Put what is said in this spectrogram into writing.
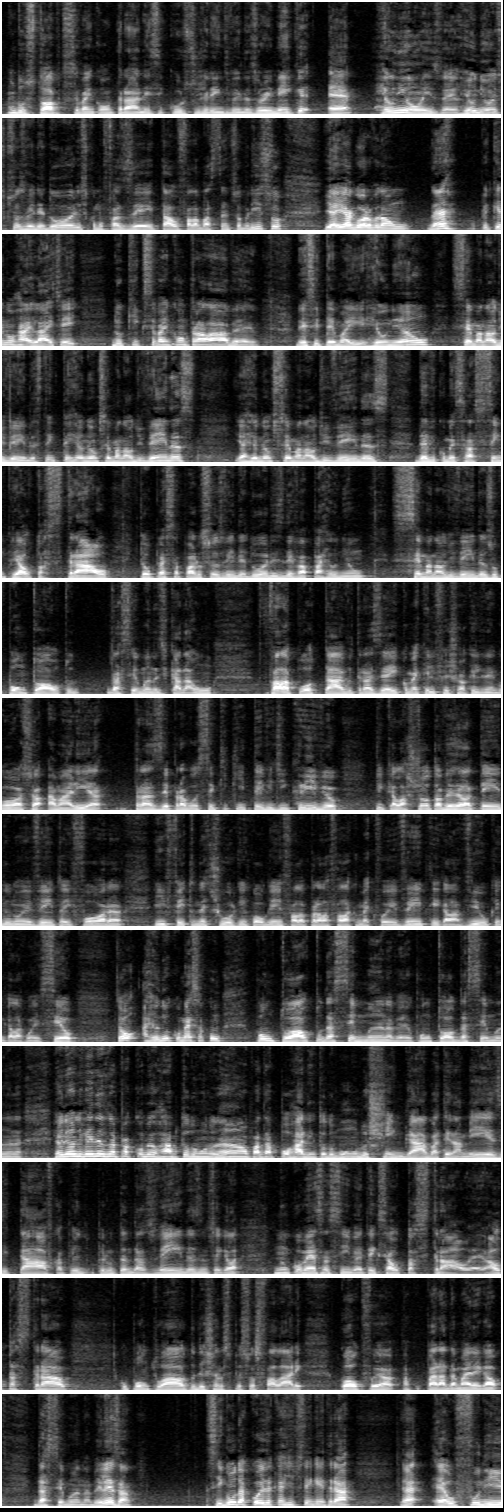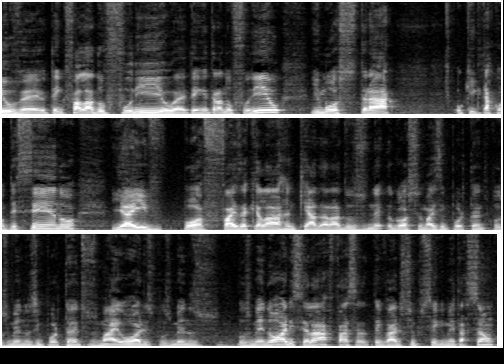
um dos tópicos que você vai encontrar nesse curso Gerente de Vendas Remaker é reuniões, velho. Reuniões com seus vendedores, como fazer e tal, falar bastante sobre isso. E aí agora eu vou dar um, né, um pequeno highlight aí do que, que você vai encontrar lá, velho. Nesse tema aí, reunião semanal de vendas. Tem que ter reunião semanal de vendas. E a reunião semanal de vendas deve começar sempre alto astral. Então peça para os seus vendedores levar para a reunião semanal de vendas o ponto alto da semana de cada um. Fala pro Otávio trazer aí como é que ele fechou aquele negócio, a Maria trazer para você o que, que teve de incrível, o que, que ela achou. Talvez ela tenha ido num evento aí fora e feito networking com alguém, fala para ela falar como é que foi o evento, o que, ela viu, quem que ela conheceu. Então a reunião começa com ponto alto da semana, velho. Ponto alto da semana. Reunião de vendas não é para comer o rabo todo mundo, não, para dar porrada em todo mundo, xingar, bater na mesa e tal, ficar perguntando das vendas, não sei o que lá. Não começa assim, velho. Tem que ser alto astral, velho. Alto astral o ponto alto, deixando as pessoas falarem qual foi a, a parada mais legal da semana, beleza? Segunda coisa que a gente tem que entrar né, é o funil, velho. Tem que falar do funil, véio. tem que entrar no funil e mostrar o que está acontecendo. E aí, pô, faz aquela ranqueada lá dos negócios mais importantes para os menos importantes, os maiores para os menos, os menores, sei lá. Faça, tem vários tipos de segmentação.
